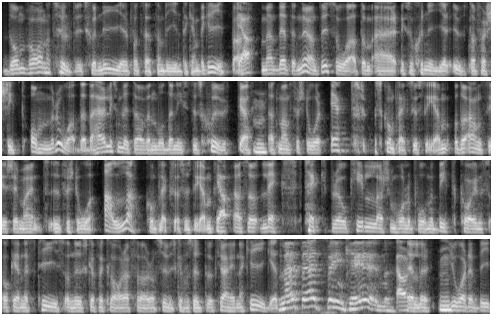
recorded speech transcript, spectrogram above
de var naturligtvis genier på ett sätt som vi inte kan begripa. Ja. Men det är inte nödvändigtvis så att de är liksom genier utanför sitt område. Det här är liksom lite av en modernistisk sjuka. Mm. Att man förstår ett komplext system och då anser sig man förstå alla komplexa system. Ja. Alltså lex techbro-killar som håller på med bitcoins och NFTs och nu ska förklara för oss hur vi ska få slut på Ukraina-kriget. Let that sink in. Ja. Eller Mm. Jordan B.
